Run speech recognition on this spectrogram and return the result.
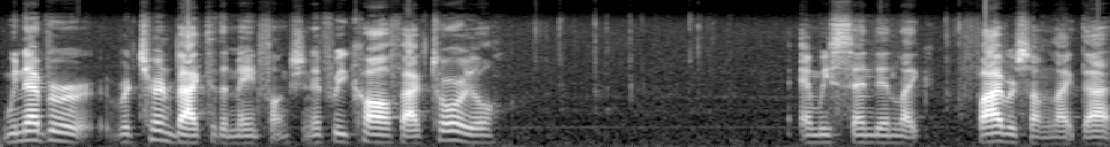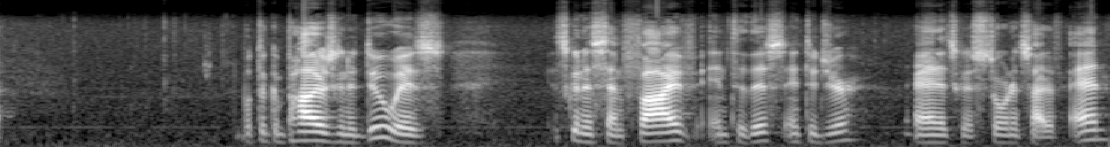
we never return back to the main function. If we call factorial and we send in like 5 or something like that, what the compiler is going to do is it's going to send 5 into this integer and it's going to store it inside of n.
